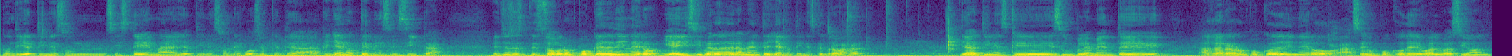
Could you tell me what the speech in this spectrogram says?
donde ya tienes un sistema, ya tienes un negocio que te da, que ya no te necesita. Entonces te sobra un poco de dinero y ahí sí verdaderamente ya no tienes que trabajar. Ya tienes que simplemente agarrar un poco de dinero, hacer un poco de evaluación,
